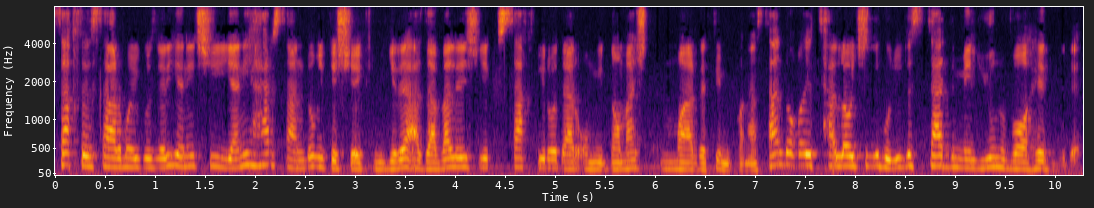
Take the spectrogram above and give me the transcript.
سقف سرمایه گذاری یعنی چی؟ یعنی هر صندوقی که شکل می‌گیره از اولش یک سقفی رو در امیدنامش معرفی می‌کنن. صندوق های طلا چیزی حدود 100 میلیون واحد بوده.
